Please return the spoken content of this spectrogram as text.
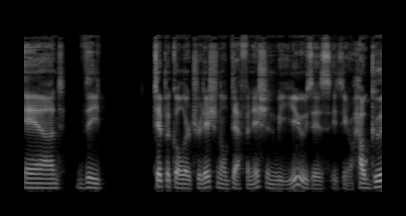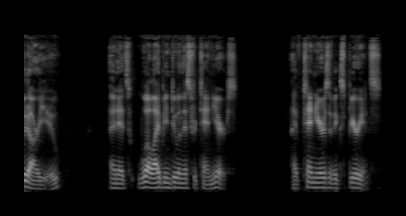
And the typical or traditional definition we use is is you know how good are you? And it's well I've been doing this for 10 years. I have 10 years of experience.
